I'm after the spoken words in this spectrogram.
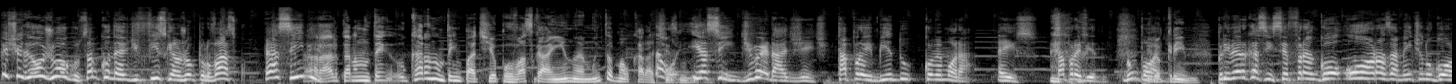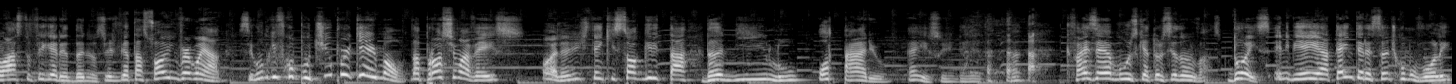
Bicho, ganhou o jogo. Sabe quando é difícil ganhar o jogo pelo Vasco? É assim, bicho. Caralho, o cara não tem, o cara não tem empatia por vascaíno, é muito mau Não, caratismo. e assim, de verdade, gente, tá proibido comemorar. É isso. Tá proibido. Não pode. Virou crime. Primeiro que assim, você frangou horrorosamente no golaço do Figueiredo, Danilo. Você devia estar só envergonhado. Segundo que ficou putinho, por quê, irmão? Da próxima vez, olha, a gente tem que só gritar Danilo, otário. É isso que a gente tem que gritar. tá? Faz aí a música e a torcida do Vasco. 2. NBA é até interessante como vôlei,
